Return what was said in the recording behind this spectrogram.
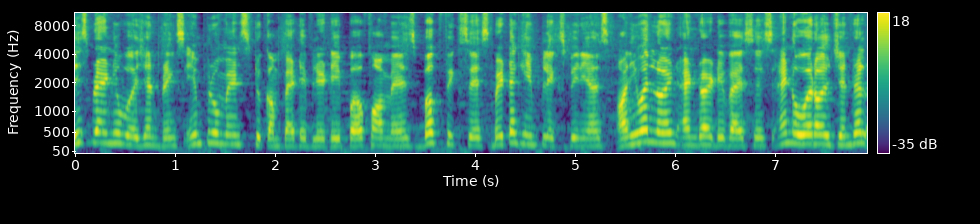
this brand new version brings improvements to compatibility performance bug fixes better gameplay experience on even low-end Android devices and overall general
